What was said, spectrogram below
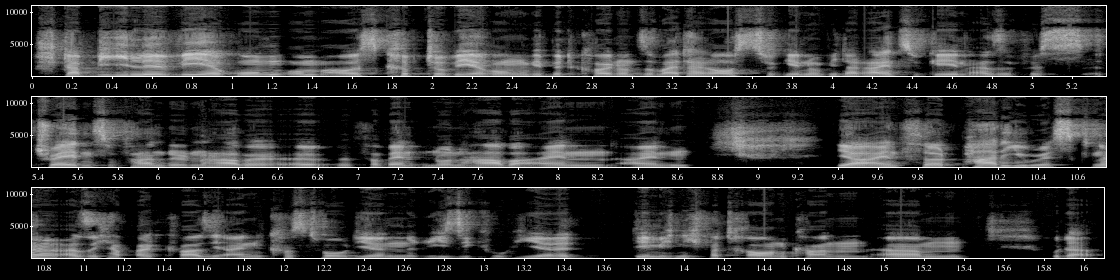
stabile Währung, um aus Kryptowährungen wie Bitcoin und so weiter rauszugehen und wieder reinzugehen, also fürs Traden zu verhandeln und habe, äh, verwenden und habe ein, ein ja, ein Third-Party-Risk. Ne? Also ich habe halt quasi ein Custodian-Risiko hier, dem ich nicht vertrauen kann ähm, oder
